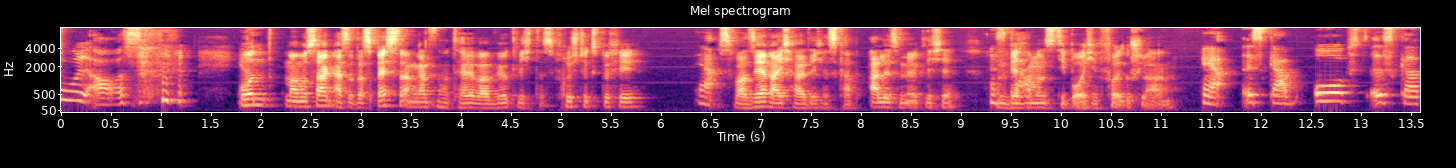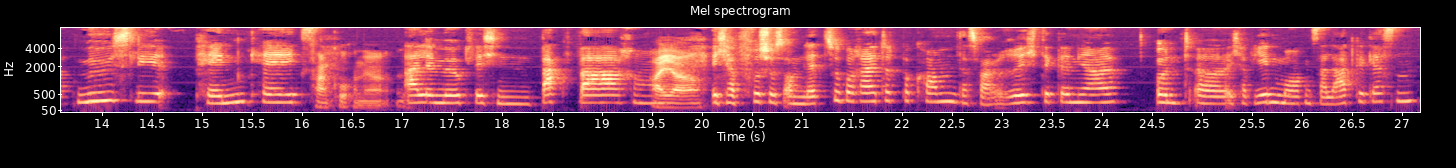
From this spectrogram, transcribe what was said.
cool aus. Ja. Und man muss sagen, also das Beste am ganzen Hotel war wirklich das Frühstücksbuffet. Ja, Es war sehr reichhaltig, es gab alles Mögliche. Es und wir haben uns die Bäuche vollgeschlagen. ja, es gab Obst, es gab Müsli, Pancakes, Pfannkuchen, ja. alle möglichen Backwaren. Eier. Ich habe frisches Omelett zubereitet bekommen. Das war richtig genial. Und äh, ich habe jeden Morgen Salat gegessen.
